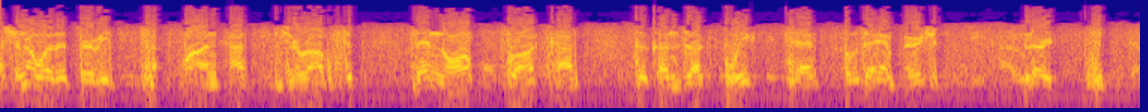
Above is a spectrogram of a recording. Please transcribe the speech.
National Weather Service one has interrupted the normal broadcast to conduct weekly tests of the emergency alert system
